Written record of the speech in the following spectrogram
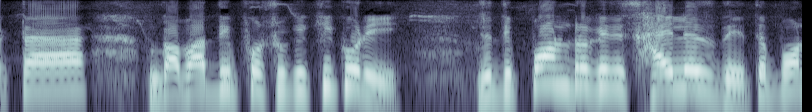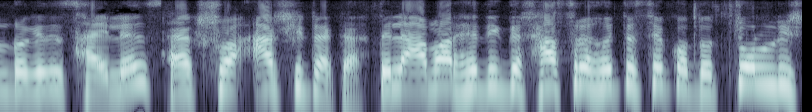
একটা গবাদি পশুকে কি করি? যদি পনেরো কেজি সাইলেজ দিই, তো পনেরো কেজি সাইলেজ একশো আশি টাকা। তাহলে আমার সেদিক দিয়ে সাশ্রয় হইতেছে কত? চল্লিশ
